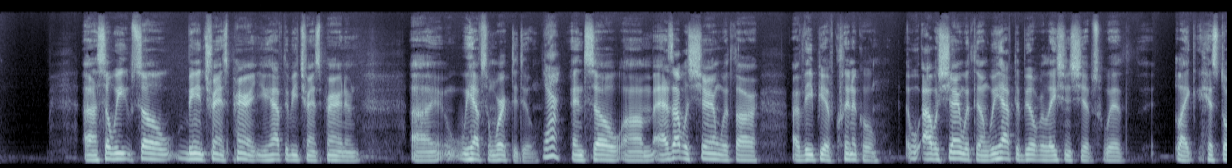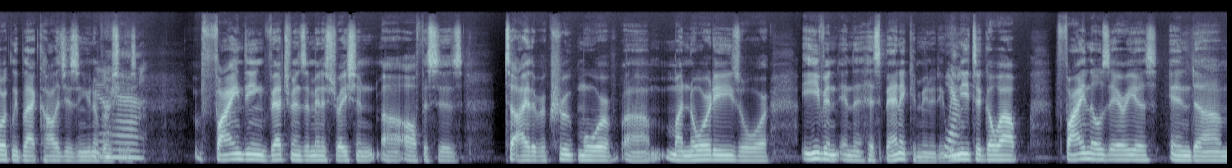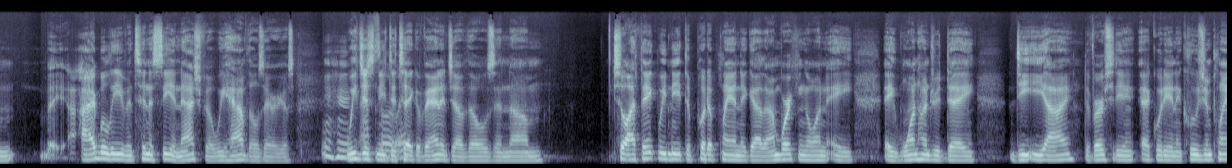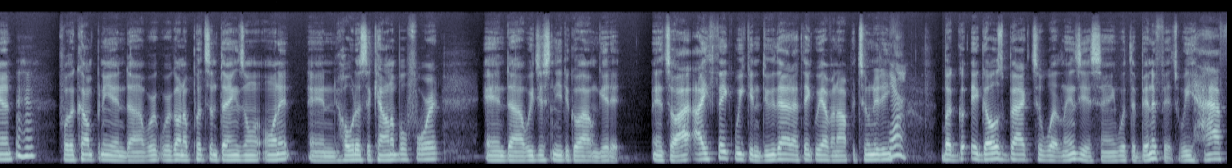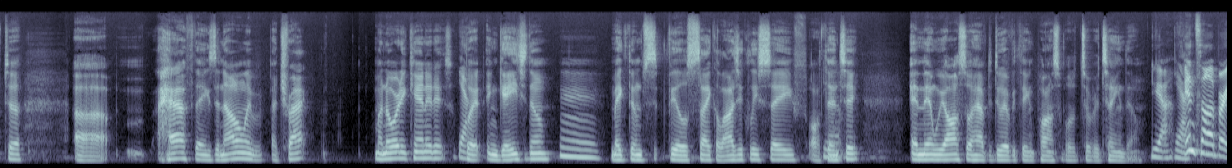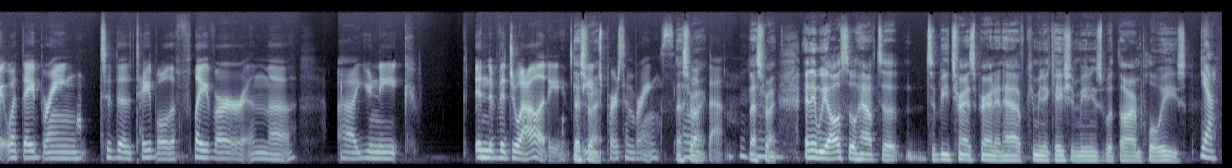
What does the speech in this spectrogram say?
Uh, so we so being transparent, you have to be transparent, and uh, we have some work to do. Yeah. And so, um, as I was sharing with our, our VP of clinical, I was sharing with them, we have to build relationships with like historically black colleges and universities, Yeah. Finding Veterans Administration uh, offices to either recruit more um, minorities or even in the Hispanic community. Yeah. We need to go out, find those areas, and um, I believe in Tennessee and Nashville, we have those areas. we just need to take advantage of those. And um, so I think we need to put a plan together. I'm working on a a 100 day DEI, diversity, equity, and inclusion plan for the company, and uh, we're we're going to put some things on on it and hold us accountable for it. and uh, we just need to go out and get it. And so I, I think we can do that. I think we have an opportunity. Yeah. But go- it goes back to what Lindsey is saying with the benefits. We have to uh, have things that not only attract minority candidates, Yeah. but engage them, make them feel psychologically safe, authentic. And then we also have to do everything possible to retain them. Yeah. Yeah. And celebrate what they bring to the table, the flavor and the uh, unique individuality that That's each right. person brings. That's I love right. that. That's right. And then we also have to to be transparent and have communication meetings with our employees. Yeah.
